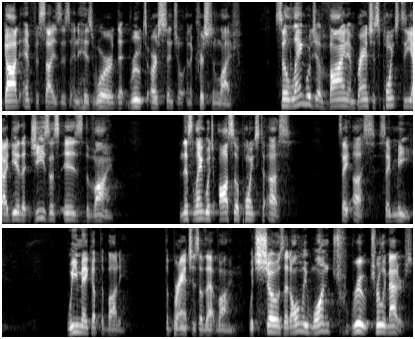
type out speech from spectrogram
God emphasizes in His Word that roots are essential in a Christian life. So, the language of vine and branches points to the idea that Jesus is the vine. And this language also points to us. Say us, say me. We make up the body, the branches of that vine, which shows that only one tr- root truly matters.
